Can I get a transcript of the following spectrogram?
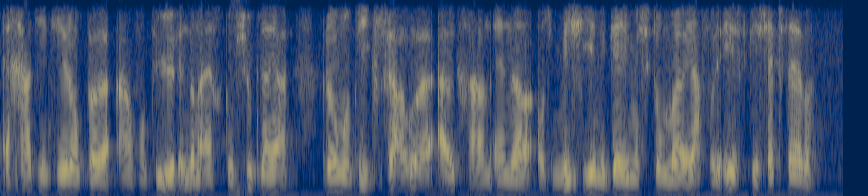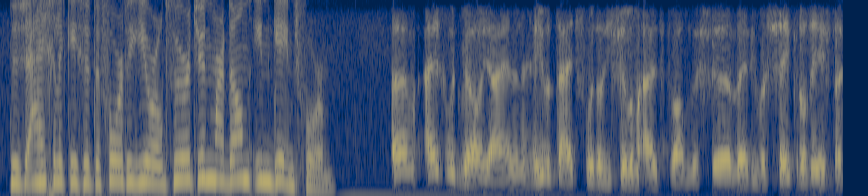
En gaat hij een keer op avontuur. En dan eigenlijk op zoek naar ja, romantiek vrouwen uitgaan. En als missie in de game is het om ja, voor de eerste keer seks te hebben. Dus eigenlijk is het de 40-year-old virgin, maar dan in gamesvorm? Um, eigenlijk wel, ja. En een hele tijd voordat die film uitkwam. Dus uh, Lady was zeker als eerste.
